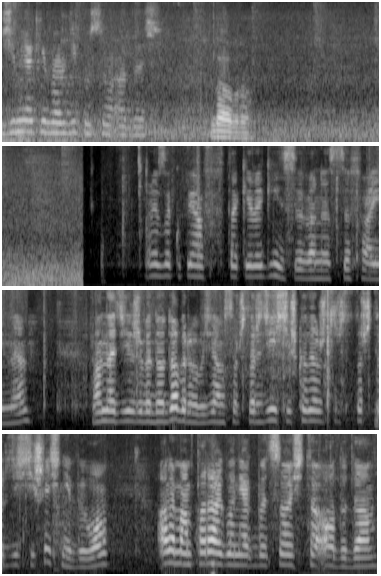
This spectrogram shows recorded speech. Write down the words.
Ziemniaki w Aldiku są, Adaś. Dobra. Ja zakupiłam w takie leginsy Vanessa fajne. Mam nadzieję, że będą dobre, bo wzięłam 140, szkoda, że 146 nie było. Ale mam paragon, jakby coś, to oddam.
